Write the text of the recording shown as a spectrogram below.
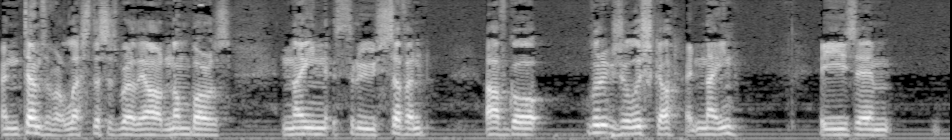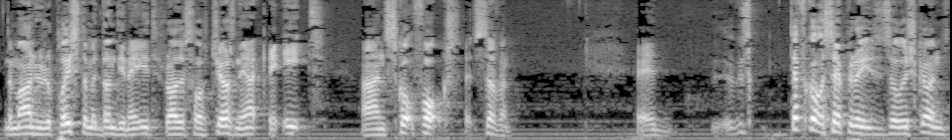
in terms of our list, this is where they are. Numbers nine through seven. I've got Lukasz Zaluska at nine. He's um, the man who replaced him at Dundee United, Radosław Cierzniak at eight, and Scott Fox at seven. Uh, it was difficult to separate Zaluska and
